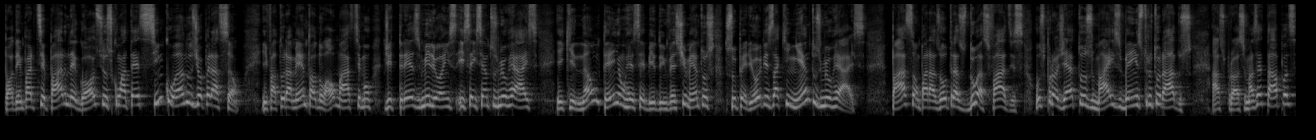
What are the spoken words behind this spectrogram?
Podem participar negócios com até 5 anos de operação e faturamento anual máximo de 3 milhões e 600 mil reais e que não tenham recebido investimentos superiores a 500 mil reais. Passam para as outras duas fases os projetos mais bem estruturados. As próximas etapas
